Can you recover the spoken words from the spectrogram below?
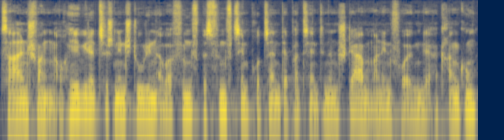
Zahlen schwanken auch hier wieder zwischen den Studien, aber fünf bis 15 Prozent der Patientinnen sterben an den Folgen der Erkrankung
